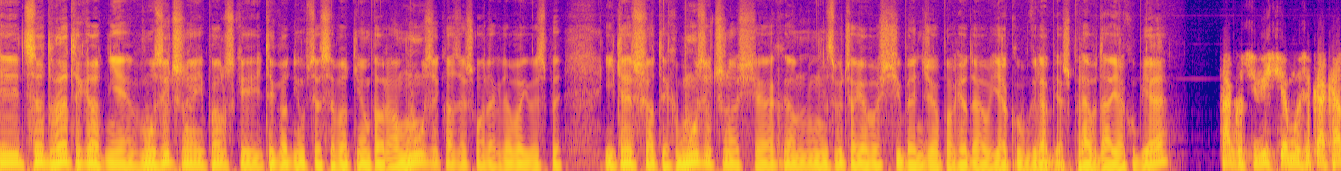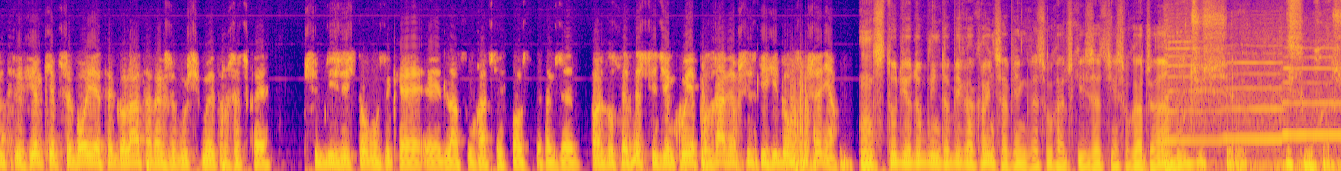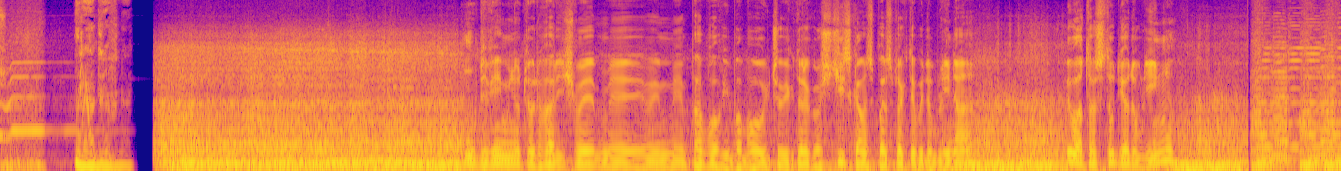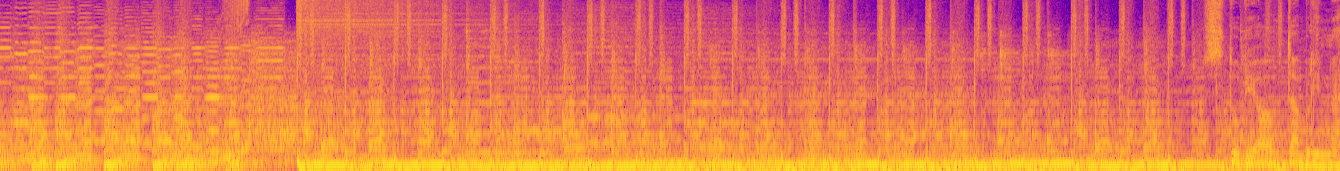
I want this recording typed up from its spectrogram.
y, co dwa tygodnie w muzycznej polskiej tygodniówce sobotnią porą muzyka ze Szmaragdowej Wyspy i też o tych muzycznościach, em, zwyczajowości będzie opowiadał Jakub Grabiarz. Prawda Jakubie? Tak, oczywiście muzyka country, wielkie przeboje tego lata, także musimy troszeczkę przybliżyć tą muzykę e, dla słuchaczy w Polsce. Także bardzo serdecznie dziękuję, pozdrawiam wszystkich i do usłyszenia. Studio Dublin dobiega końca, piękne słuchaczki i zacni słuchacze. Budzisz się i słuchasz. Radio wnet. Dwie minuty urwaliśmy Pawłowi Bobołowiczowi, którego ściskam z perspektywy Dublina. Było to Studio Dublin. Studio Dublin.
